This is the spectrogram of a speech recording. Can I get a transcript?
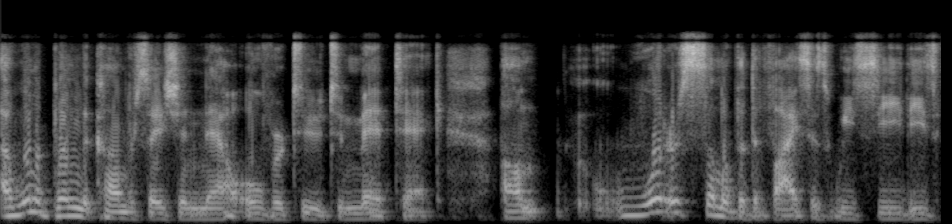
I want to bring the conversation now over to to MedTech. Um, what are some of the devices we see these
